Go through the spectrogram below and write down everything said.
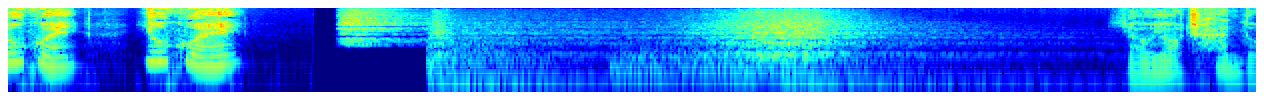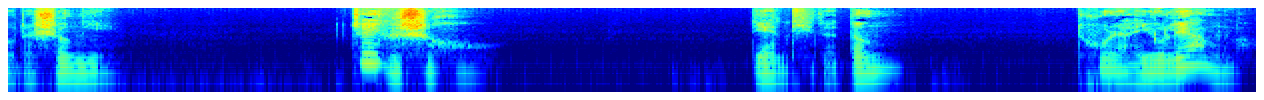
有鬼！有鬼！瑶瑶颤抖的声音。这个时候，电梯的灯突然又亮了，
